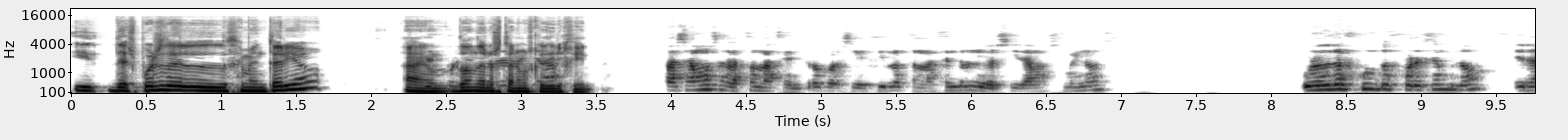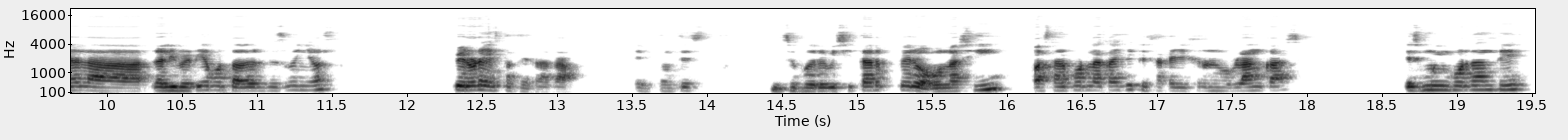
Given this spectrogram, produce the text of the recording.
y después del cementerio, ¿a Después ¿dónde nos tenemos que dirigir? Pasamos a la zona centro, por así decirlo, zona centro universidad más o menos. Uno de los puntos, por ejemplo, era la, la librería Portadores de Sueños, pero ahora ya está cerrada. Entonces, no se podría visitar, pero aún así, pasar por la calle, que es la calle Jerónimo Blancas, es muy importante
